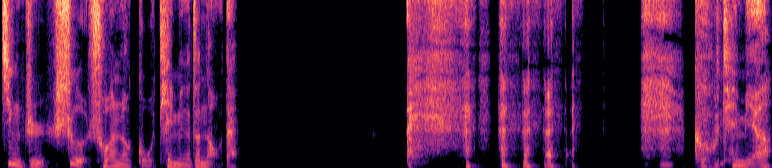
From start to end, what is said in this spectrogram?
径直射穿了古天明的脑袋。古天明，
